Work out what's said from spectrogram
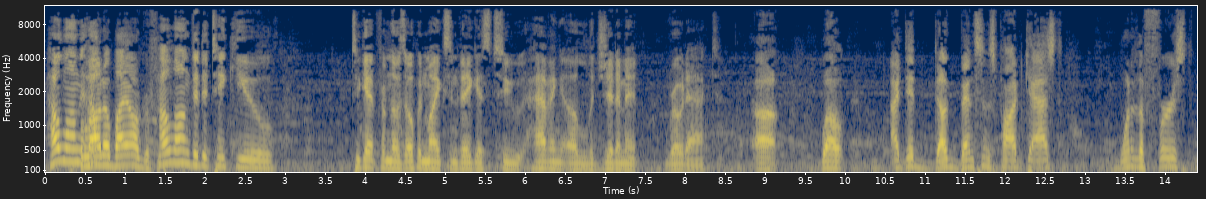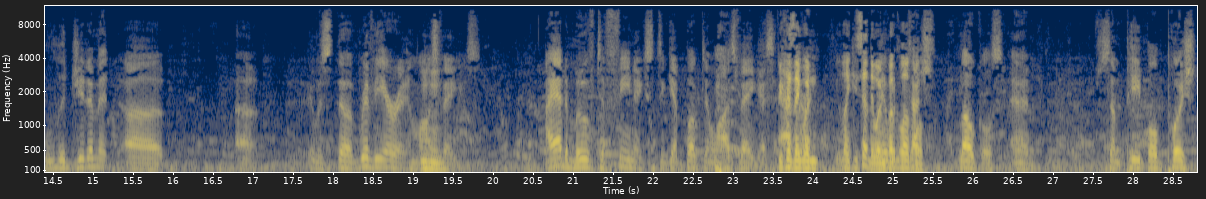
How long? How, Autobiography. how long did it take you to get from those open mics in Vegas to having a legitimate road act? Well, I did Doug Benson's podcast. One of the first legitimate. Uh, uh, it was the Riviera in Las Mm-hmm. Vegas. I had to move to Phoenix to get booked in Las Vegas Because they wouldn't, like you said, they they wouldn't book wouldn't locals. locals, and some people pushed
